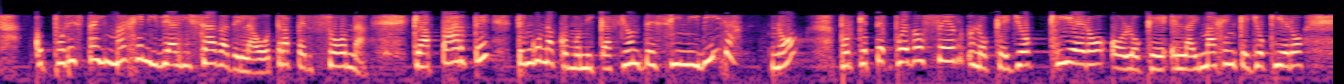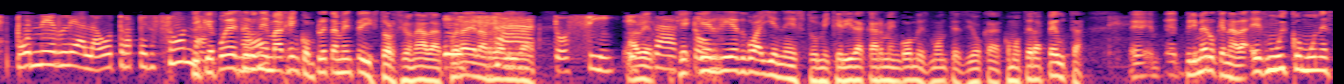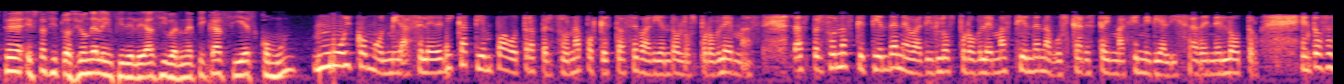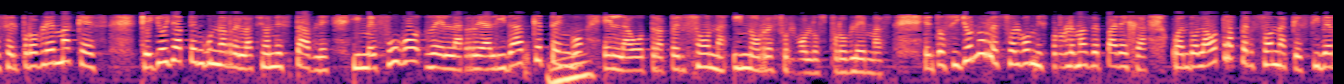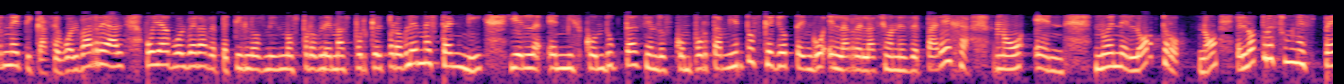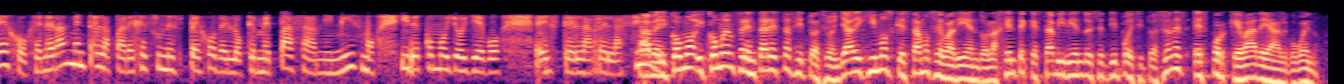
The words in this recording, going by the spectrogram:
por esta imagen idealizada de la otra persona, que aparte tengo una comunicación desinhibida, ¿no? Porque te, puedo ser lo que yo quiero o lo que la imagen que yo quiero ponerle a la otra persona. Y que puede ser una imagen completamente distorsionada, fuera de la realidad. Exacto, sí. A ver, ¿qué, riesgo hay en esto, mi querida Carmen Gómez Montes de Oca, como terapeuta? Eh, eh, primero que nada, ¿es muy común este, esta situación de la infidelidad cibernética? ¿Sí es común? Muy común. Mira, se le dedica tiempo a otra persona porque estás evadiendo los problemas. Las personas que tienden a evadir los problemas tienden a buscar esta imagen imagen idealizada en el otro. Entonces el problema que es que yo ya tengo una relación estable y me fugo de la realidad que tengo en la otra persona y no resuelvo los problemas. Entonces si yo no resuelvo mis problemas de pareja, cuando la otra persona que es cibernética se vuelva real, voy a volver a repetir los mismos problemas porque el problema está en mí y en, en mis conductas y en los comportamientos que yo tengo en las relaciones de pareja, no en no en el otro, ¿no? El otro es un espejo, generalmente la pareja es un espejo de lo que me pasa a mí mismo y de cómo yo llevo este la relación. A ver, ¿y cómo y cómo enfrentar esta situación? Ya dijimos que estamos evadiendo, la gente que está viviendo ese tipo de situaciones es porque va de algo. Bueno,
